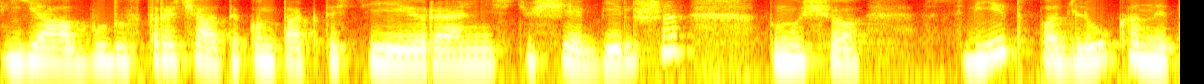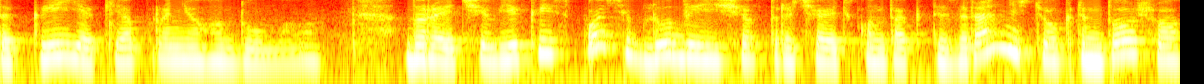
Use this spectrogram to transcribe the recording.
Я буду втрачати контакти з цією реальністю ще більше, тому що світ падлюка не такий, як я про нього думала. До речі, в який спосіб люди ще втрачають контакти з реальністю, окрім того, що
